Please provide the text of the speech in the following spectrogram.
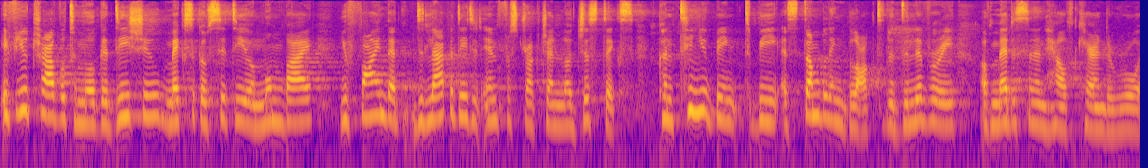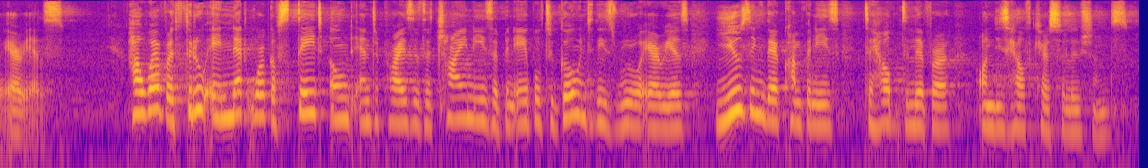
If you travel to Mogadishu, Mexico City, or Mumbai, you find that dilapidated infrastructure and logistics continue being, to be a stumbling block to the delivery of medicine and healthcare in the rural areas. However, through a network of state-owned enterprises, the Chinese have been able to go into these rural areas using their companies to help deliver on these healthcare solutions.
